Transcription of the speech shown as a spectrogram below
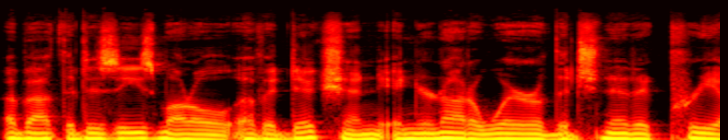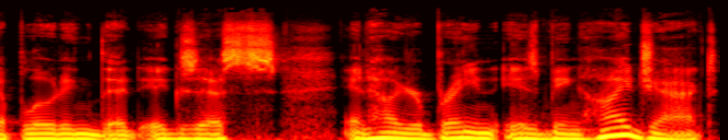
about the disease model of addiction and you're not aware of the genetic pre uploading that exists and how your brain is being hijacked,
